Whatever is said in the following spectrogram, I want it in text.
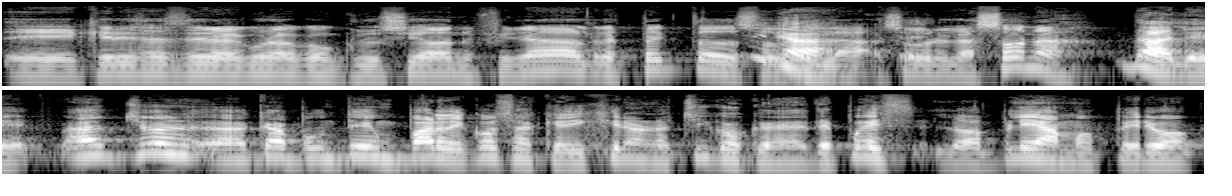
Eh, ¿Querés hacer alguna conclusión final al respecto sobre, la, sobre la zona? Dale, ah, yo acá apunté un par de cosas que dijeron los chicos que después lo ampliamos, pero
